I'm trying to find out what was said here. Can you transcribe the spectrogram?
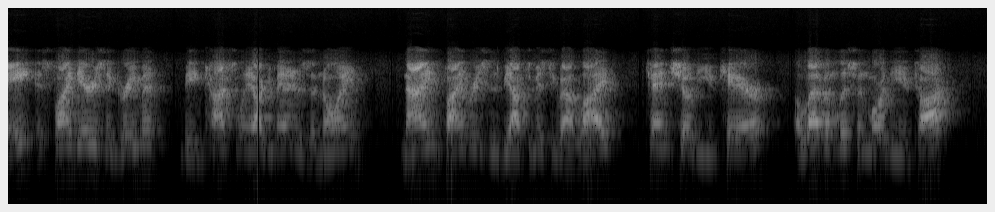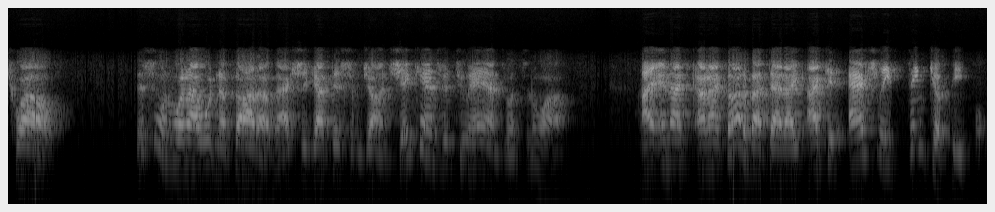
eight is find areas of agreement. Being constantly argumentative is annoying. Nine, find reasons to be optimistic about life. Ten, show that you care. Eleven, listen more than you talk. Twelve, this one one I wouldn't have thought of. I actually got this from John. Shake hands with two hands once in a while. I and I and I thought about that. I, I could actually think of people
